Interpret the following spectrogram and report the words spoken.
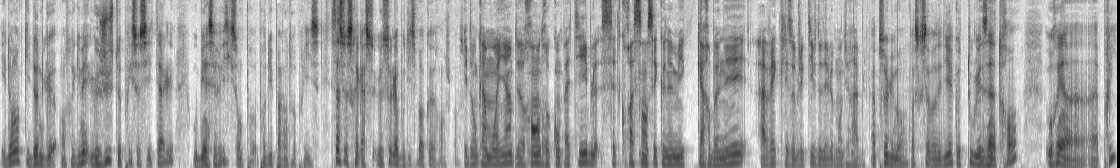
et donc qui donne, le, entre guillemets, le juste prix sociétal aux biens et services qui sont produits par l'entreprise. Ça, ce serait le seul aboutissement cohérent, je pense. Et donc un moyen de rendre compatible cette croissance économique carbonée avec les objectifs de développement durable? Absolument, parce que ça veut dire que tous les intrants aurait un, prix.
